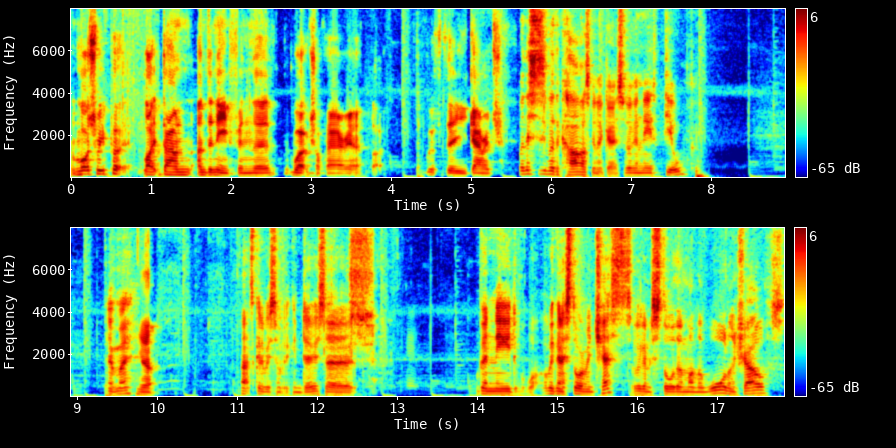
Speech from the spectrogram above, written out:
And what should we put like down underneath in the workshop area, like with the garage? Well, this is where the car's going to go, so we're going to need fuel. Don't we? Yeah. That's going to be something we can do. So Yes. we're going to need. What, are we going to store them in chests? Are we going to store them on the wall and shelves?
